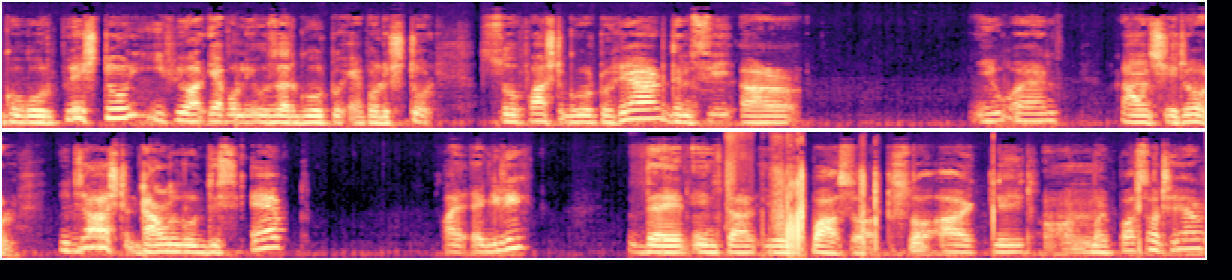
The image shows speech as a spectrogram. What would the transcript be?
Google Play Store. If you are Apple user, go to Apple Store. So first go to here, then see our UN Crunchyroll. Just download this app. I agree. Then enter your password. So I click on my password here.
